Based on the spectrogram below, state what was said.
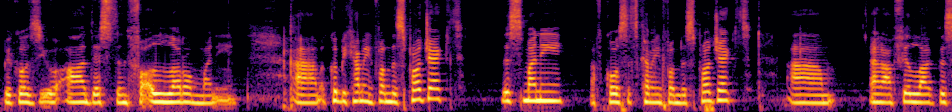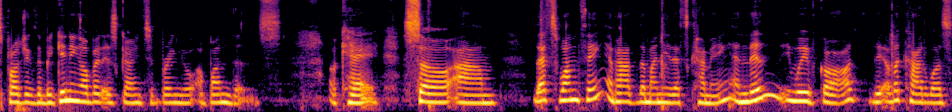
because you are destined for a lot of money. Um, it could be coming from this project, this money. Of course, it's coming from this project. Um, and I feel like this project, the beginning of it is going to bring you abundance. Okay, so um, that's one thing about the money that's coming. And then we've got the other card was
